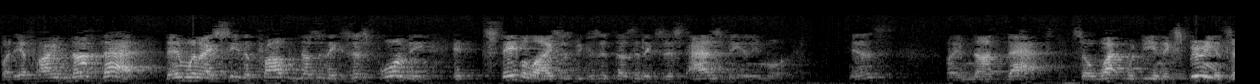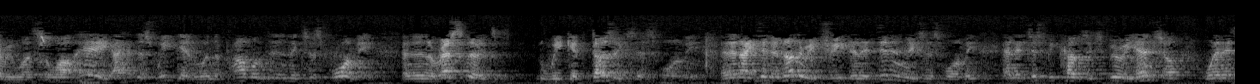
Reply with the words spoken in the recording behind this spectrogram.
But if I'm not that, then when I see the problem doesn't exist for me, it stabilizes because it doesn't exist as me anymore. Yes? I'm not that. So what would be an experience every once in a while? Hey, I had this weekend when the problem didn't exist for me. And then the rest of the week it does exist for me. And then I did another retreat and it didn't exist for me. And it just becomes experiential when it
